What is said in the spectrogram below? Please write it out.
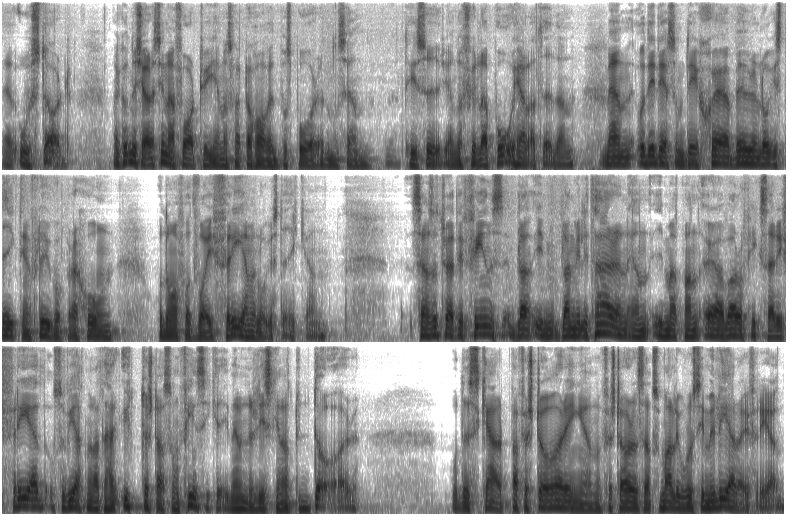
eh, ostörd. Man kunde köra sina fartyg genom Svarta havet på spåren och sen till Syrien och fylla på hela tiden. Men, och det är det som det är sjöburen logistik, det är en flygoperation och de har fått vara i fred med logistiken. Sen så tror jag att det finns bland, bland militären, en, i och med att man övar och fixar i fred och så vet man att det här yttersta som finns i krig, nämligen risken att du dör. Och den skarpa förstöringen och förstörelsen som aldrig går att simulera i fred.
